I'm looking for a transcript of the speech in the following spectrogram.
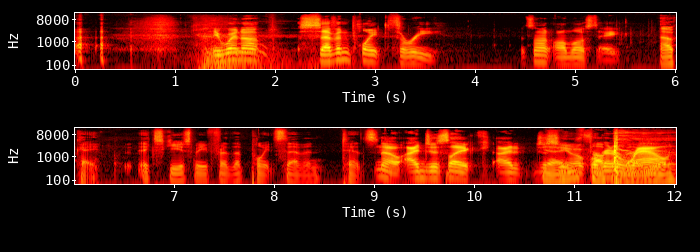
he went up seven point three. It's not almost eight. Okay. Excuse me for the 0.7 tenths. No, I just like I just Yeah, you know he's if we're talking gonna about round,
